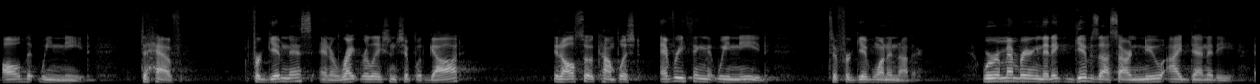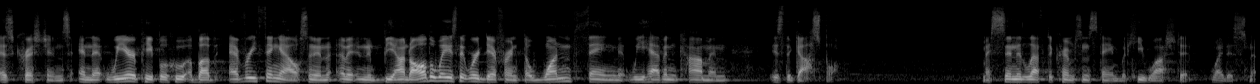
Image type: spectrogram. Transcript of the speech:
all that we need to have forgiveness and a right relationship with God. It also accomplished everything that we need to forgive one another we're remembering that it gives us our new identity as Christians and that we are people who, above everything else and, and beyond all the ways that we're different, the one thing that we have in common is the gospel. My sin had left a crimson stain, but he washed it white as snow.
